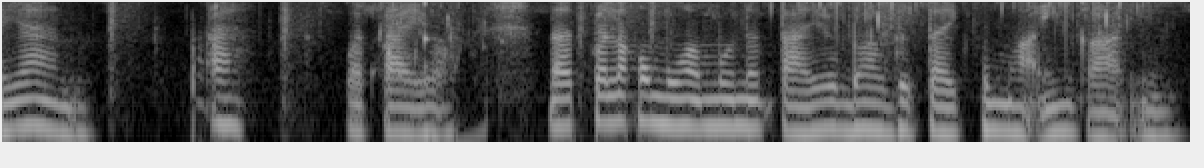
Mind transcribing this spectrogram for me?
Ayan. Ah, wa tayo. Dapat pala kumuha muna tayo bago tayo kumain-kain.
